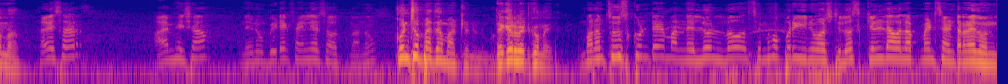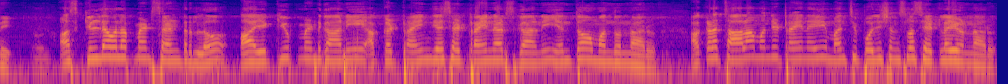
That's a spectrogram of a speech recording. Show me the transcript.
హాయ్ సార్ ఐఎమ్ హిషామ్ నేను బీటెక్ ఫైనల్ ఇయర్స్ అవుతున్నాను కొంచెం పెద్దగా మాట్లాడండి దగ్గర పెట్టుకో మనం చూసుకుంటే మన నెల్లూరులో సింహపురి యూనివర్సిటీలో స్కిల్ డెవలప్మెంట్ సెంటర్ అనేది ఉంది. ఆ స్కిల్ డెవలప్మెంట్ సెంటర్లో ఆ ఎక్విప్మెంట్ గానీ అక్కడ ట్రైన్ చేసే ట్రైనర్స్ గానీ ఎంతో మంది ఉన్నారు. అక్కడ చాలా మంది ట్రైన్ అయ్యి మంచి పొజిషన్స్లో సెటిల్ అయి ఉన్నారు.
